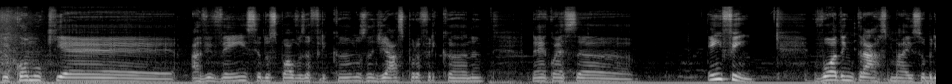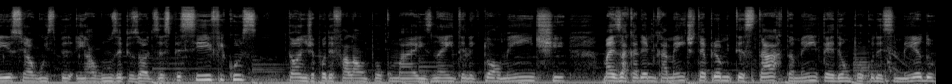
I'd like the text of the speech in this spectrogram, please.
e como que é a vivência dos povos africanos na diáspora africana, né, com essa, enfim, vou adentrar mais sobre isso em alguns, em alguns episódios específicos. Então a gente vai poder falar um pouco mais né, intelectualmente, mais academicamente, até para eu me testar também, perder um pouco desse medo,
